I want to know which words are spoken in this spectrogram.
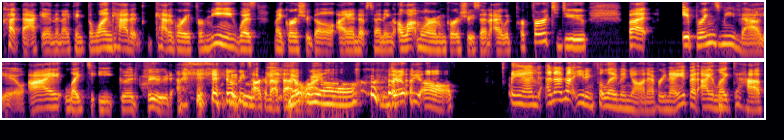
cut back in. And I think the one cat- category for me was my grocery bill. I end up spending a lot more on groceries than I would prefer to do, but it brings me value. I like to eat good food. we talk about that. Don't we all? Don't we all? And and i'm not eating filet mignon every night but i like to have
